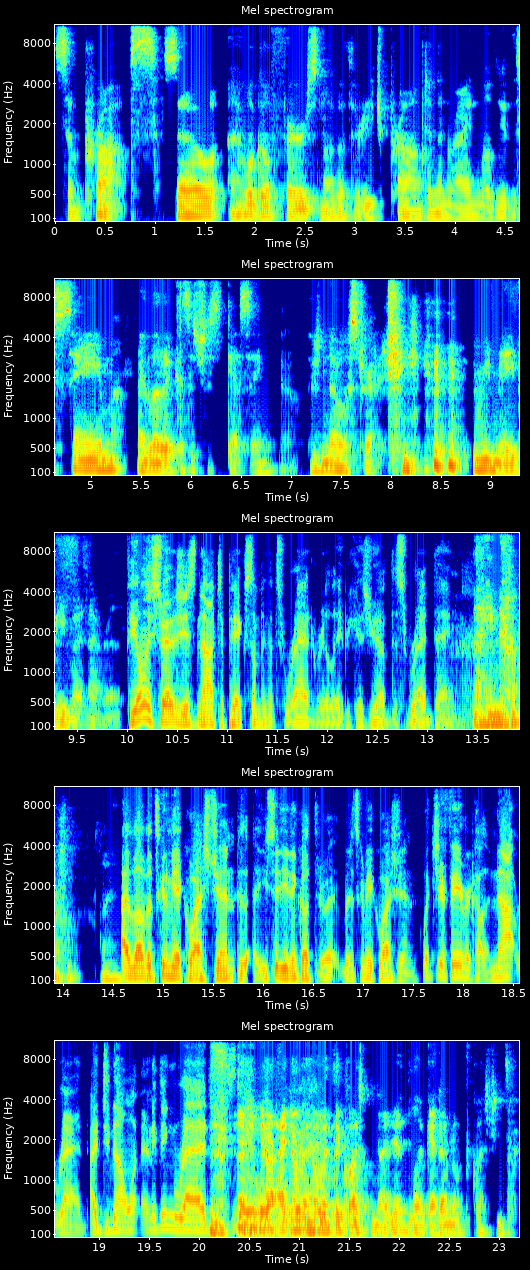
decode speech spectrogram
some prompts. So I will go first and I'll go through each prompt and then Ryan will do the same. I love it because it's just guessing. Yeah. There's no strategy. I mean, maybe, but not really. The only strategy is not to pick something that's red, really, because you have this red thing. I know. I love it's gonna be a question because you said you didn't go through it, but it's gonna be a question. What's your favorite color? Not red. I do not want anything red. I, know, I don't red. know what the question. I didn't look. I don't know what the questions are.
